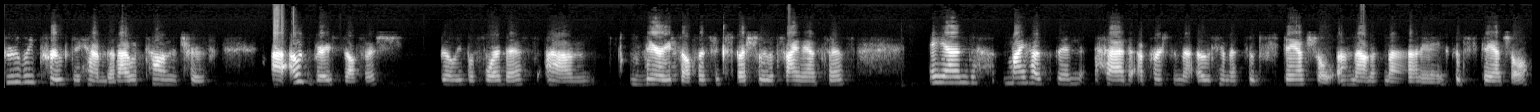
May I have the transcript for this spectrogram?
truly proved to him that I was telling the truth. Uh, I was very selfish, really, before this. Um, very selfish, especially with finances. And my husband had a person that owed him a substantial amount of money, substantial.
